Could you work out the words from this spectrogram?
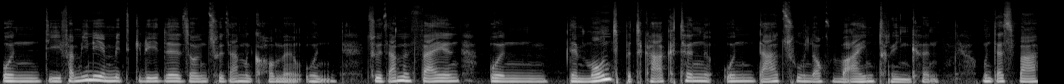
und die Familienmitglieder sollen zusammenkommen und zusammen feiern und den Mond betrachten und dazu noch Wein trinken. Und das war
